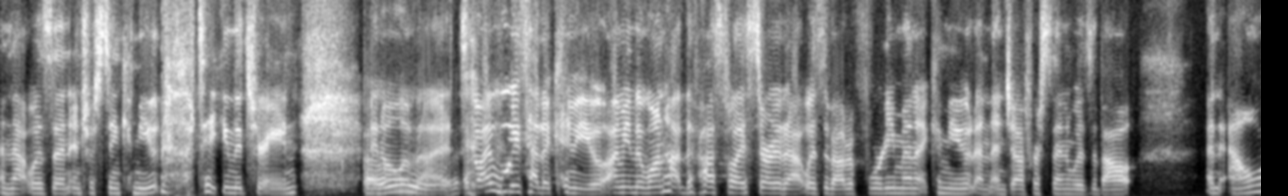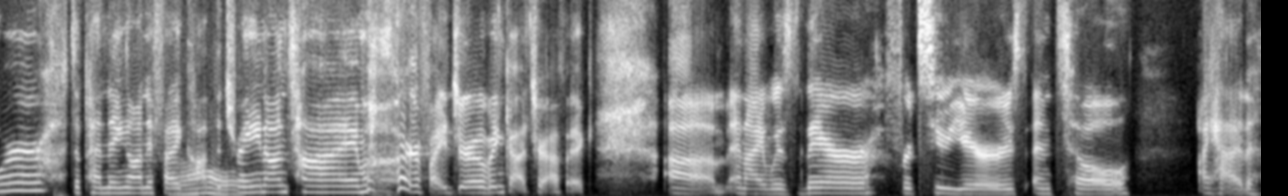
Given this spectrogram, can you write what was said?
and that was an interesting commute, taking the train and oh. all of that. Oh. So I've always had a commute. I mean, the one the hospital I started at was about a forty minute commute, and then Jefferson was about an hour, depending on if I oh. caught the train on time or if I drove and caught traffic. Um, and I was there for two years until I had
